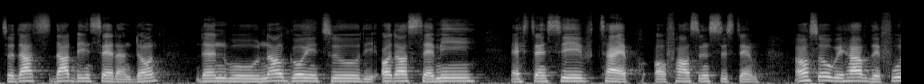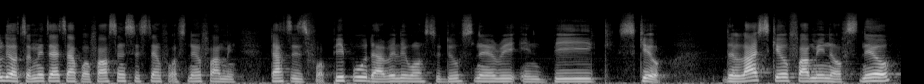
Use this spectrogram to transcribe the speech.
So that's that being said and done. Then we'll now go into the other semi-extensive type of housing system. Also, we have the fully automated type of housing system for snail farming. That is for people that really wants to do snailery in big scale. The large scale farming of snail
